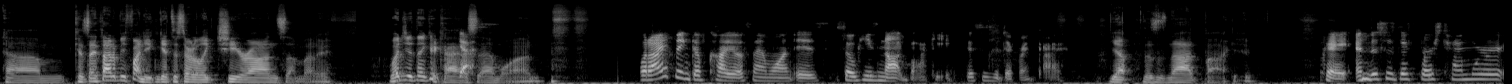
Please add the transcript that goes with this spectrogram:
because I thought it'd be fun. You can get to sort of like cheer on somebody. What do you think of Kaio Yes. Samwan? What I think of Kaio Samwan is so he's not Baki. This is a different guy. yep, this is not Baki. Okay, and this is the first time we're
